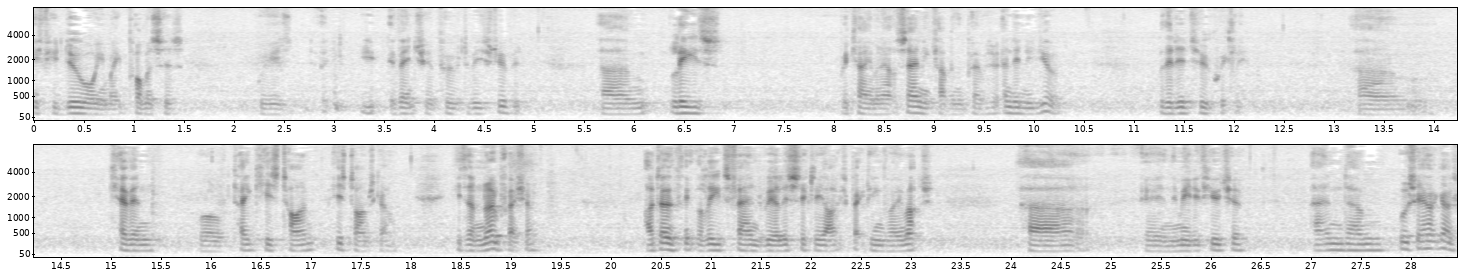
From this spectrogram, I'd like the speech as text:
if you do or you make promises, we eventually prove to be stupid. Um, Leeds became an outstanding club in the Premiership and in Europe, but they did too quickly. Um, Kevin will take his time, his time scale. He's under no pressure. I don't think the Leeds fans realistically are expecting very much uh, in the immediate future, and um, we'll see how it goes.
